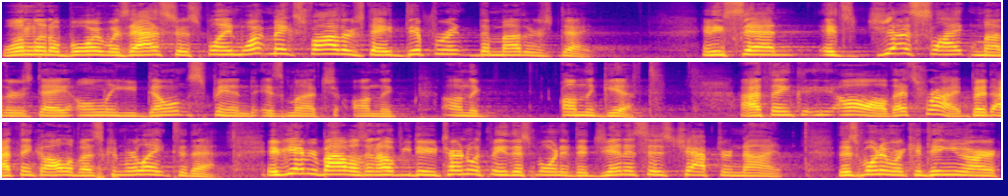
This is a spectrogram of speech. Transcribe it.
One little boy was asked to explain what makes Father's Day different than Mother's Day. And he said, It's just like Mother's Day, only you don't spend as much on the, on the, on the gift. I think, oh, that's right. But I think all of us can relate to that. If you have your Bibles, and I hope you do, turn with me this morning to Genesis chapter 9. This morning we're continuing our,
